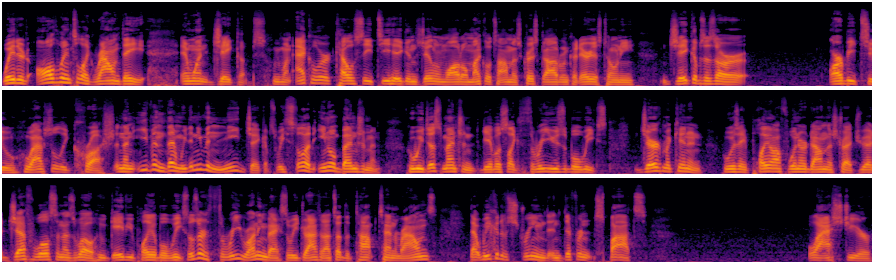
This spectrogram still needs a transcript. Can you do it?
waited all the way until like round eight and went Jacobs. We went Ekeler, Kelce, T. Higgins, Jalen Waddle, Michael Thomas, Chris Godwin, Kadarius Toney. Jacobs is our RB2, who absolutely crushed. And then even then, we didn't even need Jacobs. We still had Eno Benjamin, who we just mentioned, gave us like three usable weeks. Jerick McKinnon, who was a playoff winner down the stretch. You had Jeff Wilson as well, who gave you playable weeks. Those are three running backs that we drafted outside the top 10 rounds that we could have streamed in different spots last year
